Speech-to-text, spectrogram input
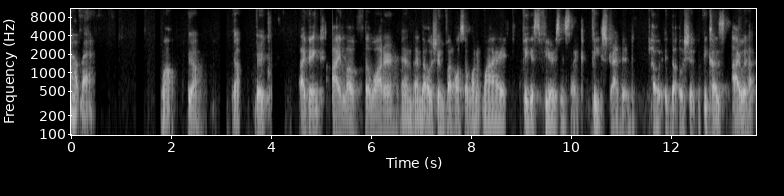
out there. Wow. Yeah. Yeah. Very cool. I think I love the water and, and the ocean, but also one of my biggest fears is like being stranded out in the ocean because I would ha-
